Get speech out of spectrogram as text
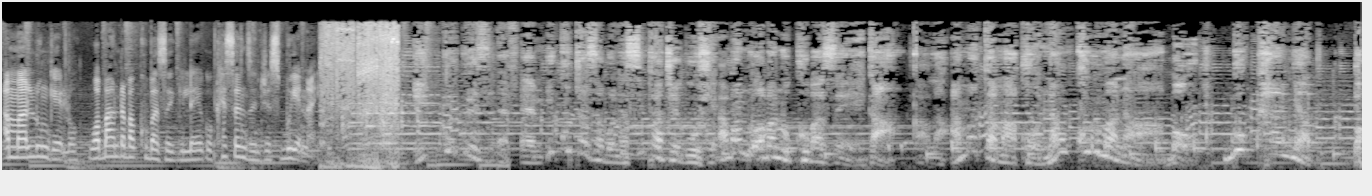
amalungelo wabantu abakhubazekileko khe senze nje sibuye naye. Fm ikhuthaza bona siphathe kuhle abantu abanokhubazeka qala amagama akho nawukhuluma nabo. Kukhanya ba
